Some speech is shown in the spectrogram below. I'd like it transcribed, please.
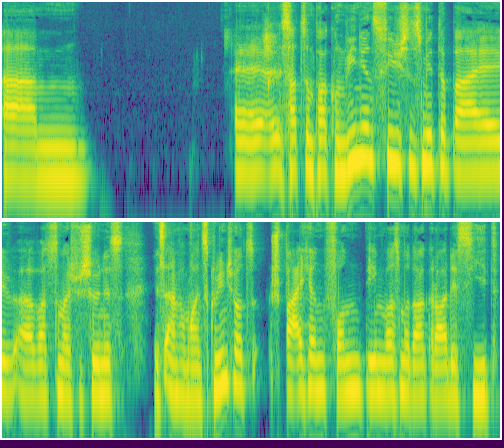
Ähm, äh, es hat so ein paar Convenience-Features mit dabei, äh, was zum Beispiel schön ist, ist einfach mal ein Screenshot speichern von dem, was man da gerade sieht.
